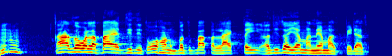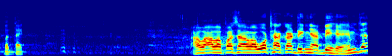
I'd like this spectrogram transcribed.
હમ. આ જો ઓલા બાય દીધી તો ઓહોનું બધું બાપા લાયક થઈ. હજી જો એમાં ને એમાં જ પીડ્યા બધા આવા આવા પાછા આવા ઓઠા કાઢી ત્યાં બેહે સમજા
